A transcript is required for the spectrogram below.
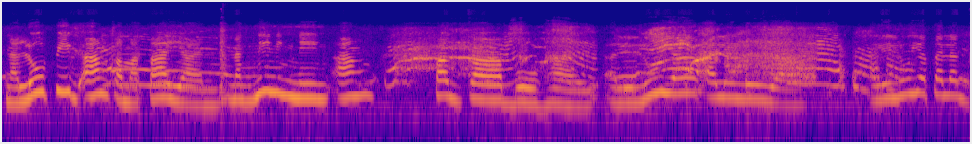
Nalupig ang kamatayan. Nagniningning ang pagkabuhay. Aleluya, aleluya. Aleluya talaga.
